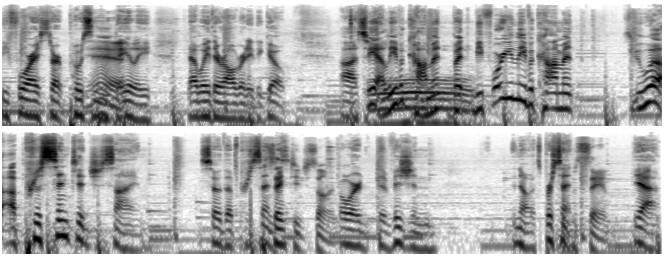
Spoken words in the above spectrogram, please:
before I start posting them daily. That way, they're all ready to go. Uh, so yeah, leave a comment. But before you leave a comment, do a, a percentage sign. So the percent Percentage sign. or division. No, it's percent. Percent. Yeah.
